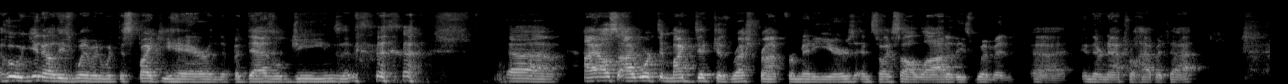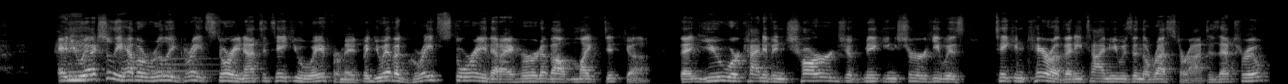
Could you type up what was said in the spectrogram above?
who you know these women with the spiky hair and the bedazzled jeans and uh, I also I worked at Mike Ditka's restaurant for many years and so I saw a lot of these women uh, in their natural habitat. And you actually have a really great story, not to take you away from it, but you have a great story that I heard about Mike Ditka that you were kind of in charge of making sure he was taken care of anytime he was in the restaurant. Is that true?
